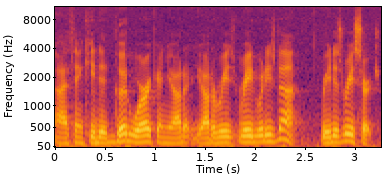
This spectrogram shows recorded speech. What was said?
I think he did good work, and you ought to, you ought to read, read what he's done. Read his research.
